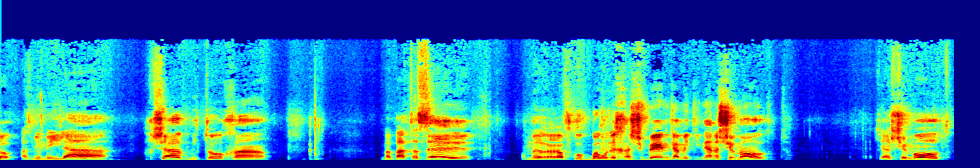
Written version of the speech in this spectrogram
טוב, אז ממילא, עכשיו מתוך המבט הזה, אומר הרב קוק, בואו נחשבן גם את עניין השמות. כי השמות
